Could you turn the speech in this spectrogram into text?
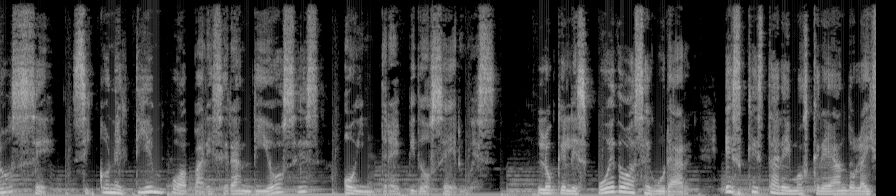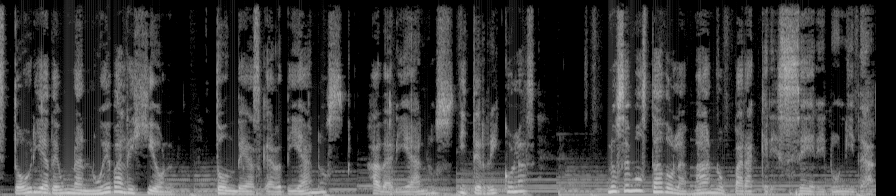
No sé si con el tiempo aparecerán dioses o intrépidos héroes. Lo que les puedo asegurar es que estaremos creando la historia de una nueva legión, donde asgardianos, hadarianos y terrícolas nos hemos dado la mano para crecer en unidad.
